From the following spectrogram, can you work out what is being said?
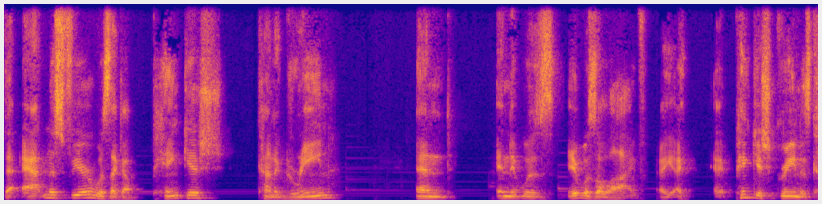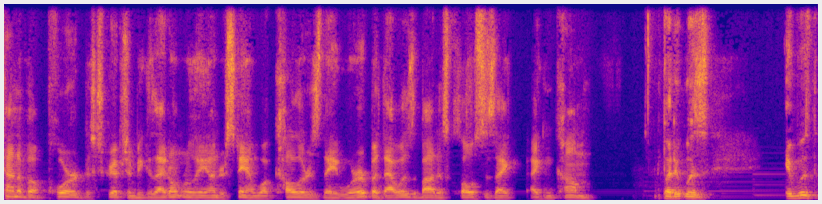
the atmosphere was like a pinkish kind of green. And and it was it was alive. I, I, pinkish green is kind of a poor description because I don't really understand what colors they were, but that was about as close as I I can come. But it was it was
